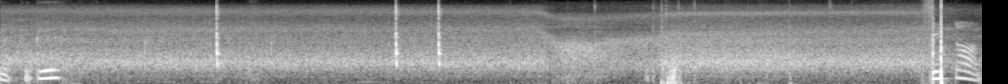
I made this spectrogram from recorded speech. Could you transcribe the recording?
이쪽에 일단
